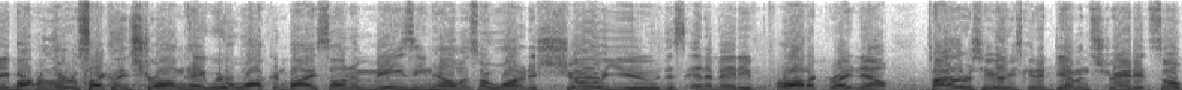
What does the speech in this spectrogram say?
Hey, Barber Alert Recycling Strong. Hey, we were walking by, saw an amazing helmet, so I wanted to show you this innovative product right now. Tyler's here, he's gonna demonstrate it, so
